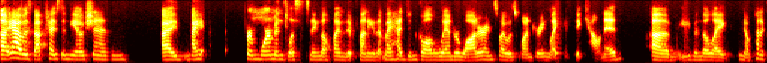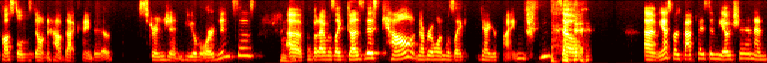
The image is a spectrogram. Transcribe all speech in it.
uh, yeah, I was baptized in the ocean. I, my, for Mormons listening, they'll find it funny that my head didn't go all the way underwater, and so I was wondering like if it counted. Um, even though like you know Pentecostals don't have that kind of stringent view of ordinances. Mm-hmm. Uh, but I was like, does this count? And everyone was like, yeah, you're fine. so um, yes, I was baptized in the ocean and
